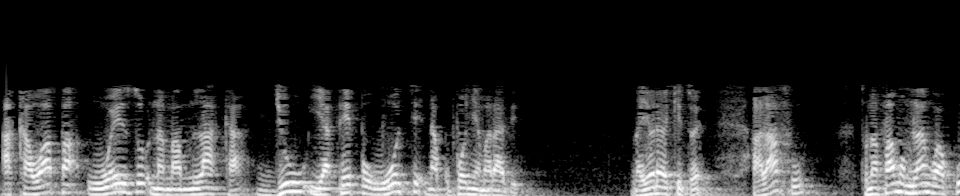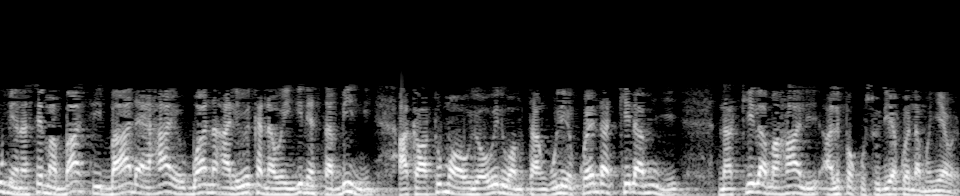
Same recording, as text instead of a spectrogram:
akawapa uwezo na mamlaka juu ya pepo wote na kuponya maradhi. Naiona hiyo kitu eh? alafu tunafahamu mlango wa kumi anasema basi baada ya hayo bwana aliweka na wengine sabini akawatuma wawili wawili wamtangulie kwenda kila mji na kila mahali alipokusudia kwenda mwenyewe.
